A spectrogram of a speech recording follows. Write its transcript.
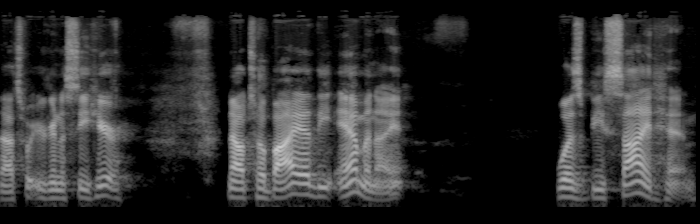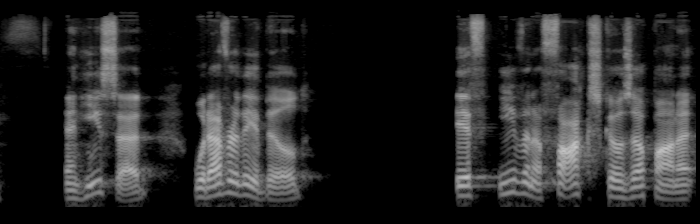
That's what you're going to see here. Now, Tobiah the Ammonite was beside him, and he said, Whatever they build, if even a fox goes up on it,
